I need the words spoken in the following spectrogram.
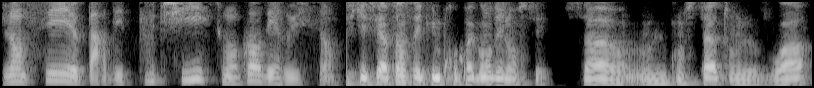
lancée par des putschistes ou encore des Russes Ce qui est certain, c'est qu'une propagande est lancée. Ça, on le constate, on le voit.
